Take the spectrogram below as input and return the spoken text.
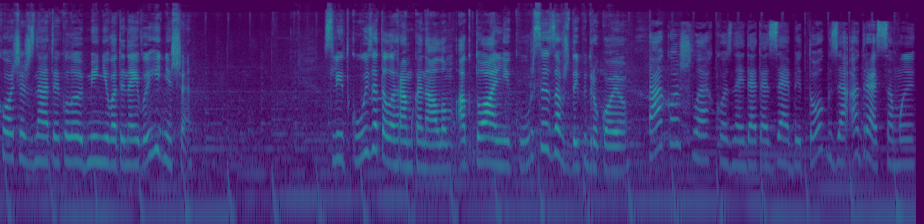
Хочеш знати, коли обмінювати найвигідніше? Слідкуй за телеграм-каналом. Актуальні курси завжди під рукою. Також легко знайдете Зебіток за адресами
